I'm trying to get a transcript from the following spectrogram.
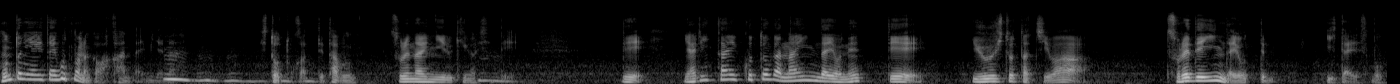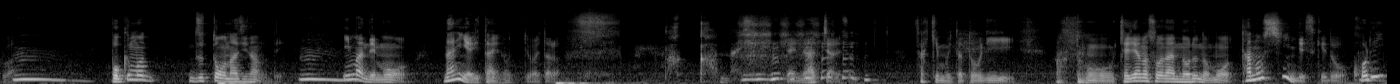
本当にやりたいことなのか分かんないみたいなうんうんうん人とかって多分それなりにいる気がしてて、でやりたいことがないんだよねっていう人たちはそれでいいんだよって言いたいです僕は、うん。僕もずっと同じなので。うん。今でも何やりたいのって言われたら分かんないみたいになっちゃうんですよさっきも言った通りあのキャリアの相談に乗るのも楽しいんですけどこれ一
